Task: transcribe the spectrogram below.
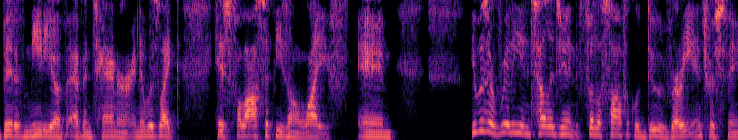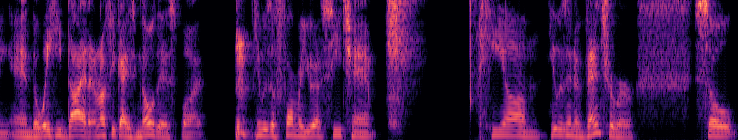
bit of media of Evan Tanner and it was like his philosophies on life and he was a really intelligent philosophical dude, very interesting. And the way he died, I don't know if you guys know this, but he was a former UFC champ. He um he was an adventurer. So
